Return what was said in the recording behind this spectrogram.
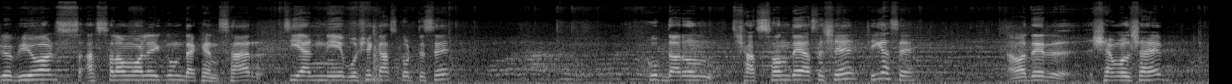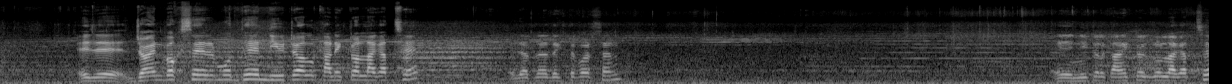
প্রিয় ভিউয়ার্স আসসালামু আলাইকুম। দেখেন, স্যার চেয়ার নিয়ে বসে কাজ করতেছে। খুব দারুণ স্বাচ্ছন্দ্যে আছে সে, ঠিক আছে? আমাদের শ্যামল সাহেব, এই যে জয়েন্ট বক্সের মধ্যে নিউট্রাল কানেক্টর লাগাচ্ছে। এই যে আপনারা দেখতে পাচ্ছেন। এই নিউট্রাল কানেক্টরগুলো লাগাচ্ছে।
